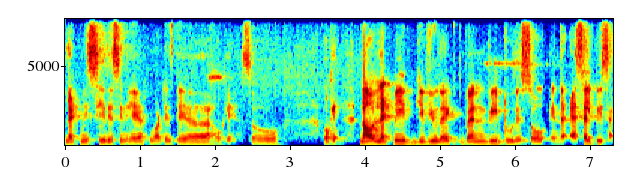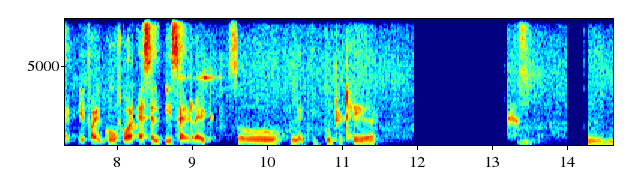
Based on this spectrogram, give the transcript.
let me see this in here what is there okay so Okay, now let me give you like when we do this. So in the SLP side, if I go for SLP side, right? So let me put it here. Mm -hmm.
